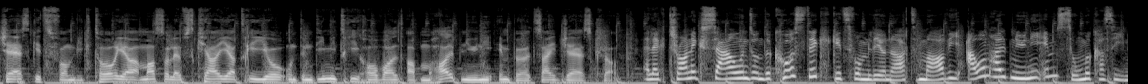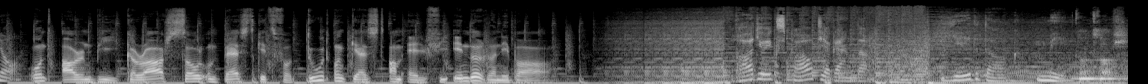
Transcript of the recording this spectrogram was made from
Jazz gibt's vom Viktoria Masolewskaja Trio und dem Dimitri Howald ab um halb neun im Birdside Jazz Club. Electronic Sound und Akustik gibt's vom Leonard Mavi auch um halb neun im Sommercasino. Und R&B, Garage, Soul und Best gibt's von Dude und Guest am 11 in der René Bar. Radio X Party Agenda. Jeden Tag mehr. Kontrast.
